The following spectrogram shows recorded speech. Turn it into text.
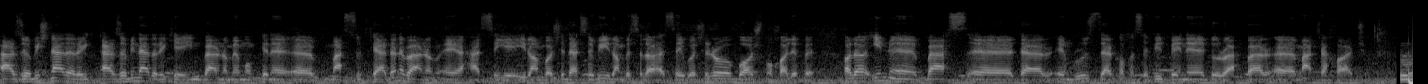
ارزیابیش نداره ارزیابی نداره که این برنامه ممکنه مسدود کردن برنامه هسته ایران باشه دستیابی ایران به سلاح هسته باشه رو باش مخالفه. حالا این بحث در امروز در کاخ سفید بین دو رهبر مطرح خواهد شد.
